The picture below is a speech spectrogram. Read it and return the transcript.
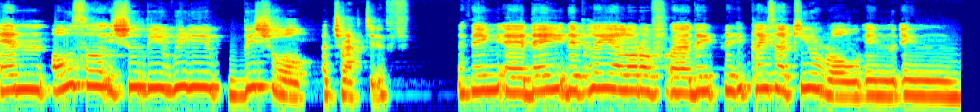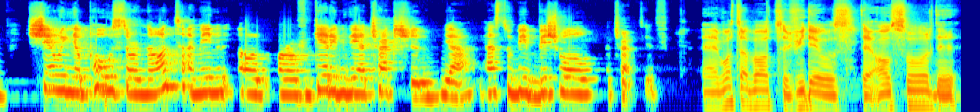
and also it should be really visual attractive. I think uh, they they play a lot of uh, they it plays a key role in in sharing a post or not. I mean, or, or of getting the attraction. Yeah, it has to be visual attractive. And what about videos? They also, they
